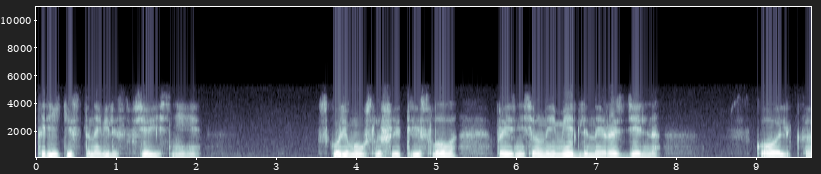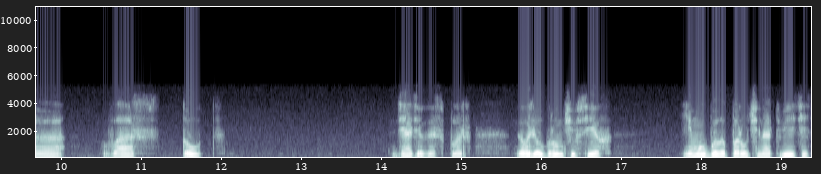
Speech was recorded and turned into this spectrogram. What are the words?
Крики становились все яснее. Вскоре мы услышали три слова, произнесенные медленно и раздельно. «Сколько вас тут?» Дядя Гаспар говорил громче всех. Ему было поручено ответить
